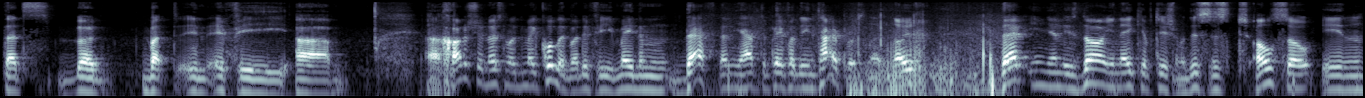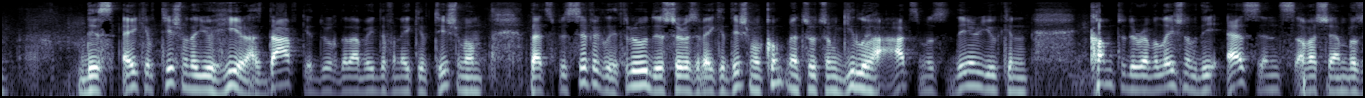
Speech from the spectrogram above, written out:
That's but but in, if he um, but if he made him deaf, then you have to pay for the entire person. That inyan is do in Tishma. This is also in this Ekev Tishma that you hear as Davke durch der Aveda von Ekev Tishma, that specifically through the service of Ekev Tishma, zu zum Gilu Ha'atzmus, there you can come to the revelation of the essence of Hashem, which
